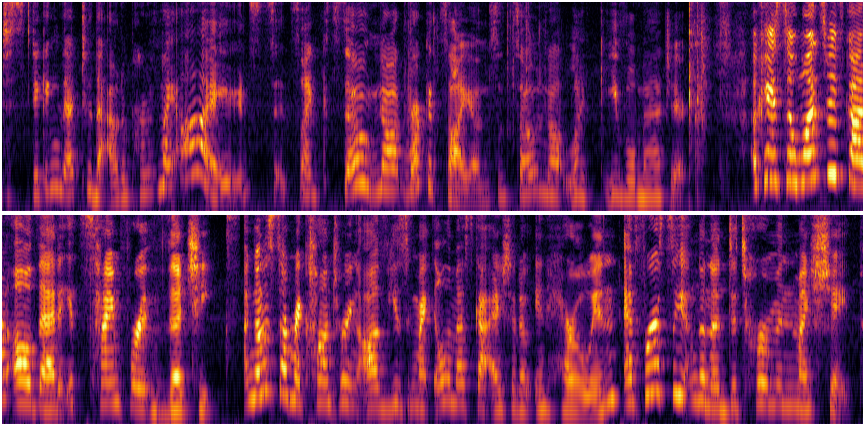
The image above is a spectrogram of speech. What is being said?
just sticking that to the outer part of my eye. It's, it's like so not rocket science. It's so not like evil magic. Okay, so once we've got all that, it's time for the cheeks. I'm to start my contouring off using my Illamasqua eyeshadow in Heroin. And firstly, I'm to determine my shape.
